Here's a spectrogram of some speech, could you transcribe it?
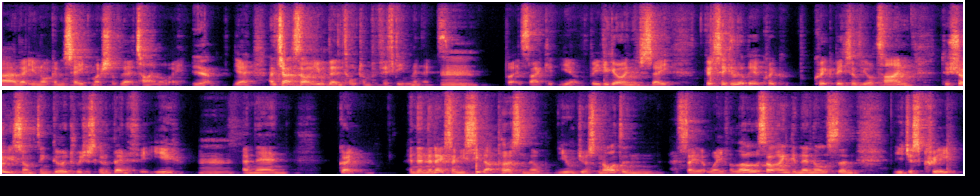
uh, that you're not going to take much of their time away. Yeah. yeah, and chances are you'll then talk to them for 15 minutes. Mm. But it's like you know, but if you go in and just say, "Go take a little bit quick quick bit of your time to show you something good, which is going to benefit you," Mm. and then great. And then the next time you see that person, they'll you'll just nod and say that wave hello or something, and then all of a sudden you just create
